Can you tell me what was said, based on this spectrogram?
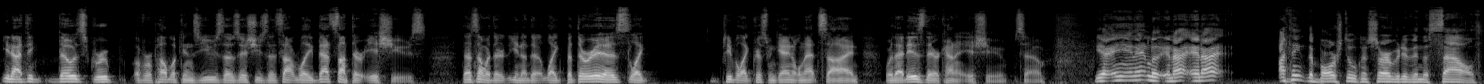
you know, I think those group of Republicans use those issues. That's not really that's not their issues. That's not what they're you know they're like. But there is like people like Chris McDaniel on that side where that is their kind of issue. So Yeah, and, and look, and I and I, I think the barstool conservative in the South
